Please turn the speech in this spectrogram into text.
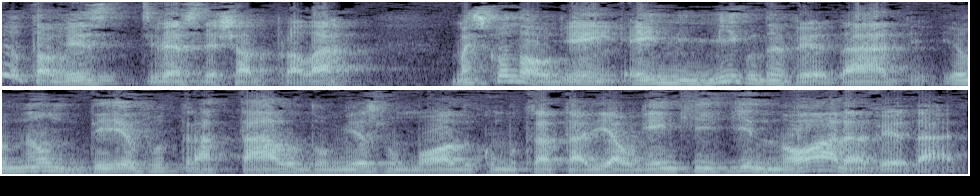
eu talvez tivesse deixado para lá. Mas quando alguém é inimigo da verdade, eu não devo tratá-lo do mesmo modo como trataria alguém que ignora a verdade.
